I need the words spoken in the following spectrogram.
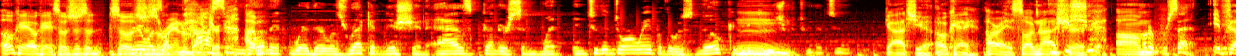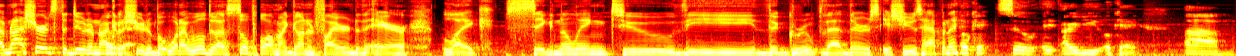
Okay, okay. So it's just a so it's there just was a a, random doctor. passing I'm- moment where there was recognition as Gunderson went into the doorway, but there was no communication hmm. between the two. Gotcha. Okay. All right. So I'm not You can sure. shoot him, Um, 100%. if I'm not sure it's the dude, I'm not going to shoot him. But what I will do, I'll still pull out my gun and fire into the air, like signaling to the the group that there's issues happening. Okay, so uh, are you okay? Um,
